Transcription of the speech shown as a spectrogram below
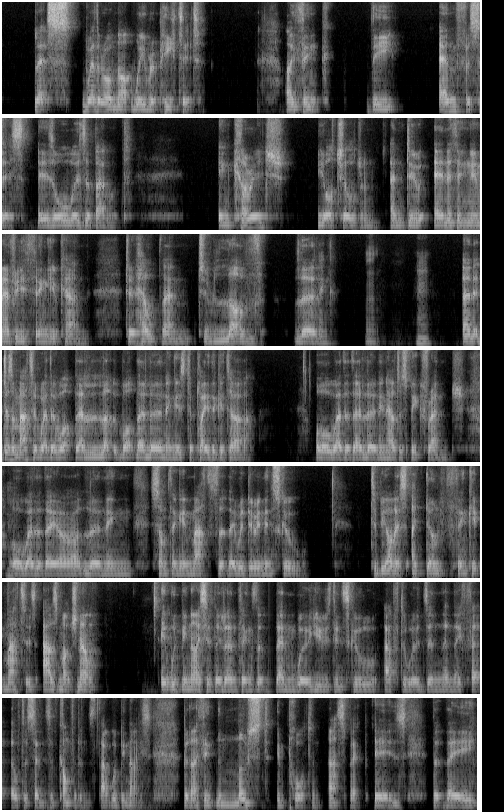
let's, whether or not we repeat it, I think the emphasis is always about encourage your children and do anything and everything you can to help them to love learning. Mm. Mm. And it doesn't matter whether what they're lo- what they're learning is to play the guitar, or whether they're learning how to speak French, Mm. or whether they are learning something in maths that they were doing in school. To be honest, I don't think it matters as much now it would be nice if they learned things that then were used in school afterwards and then they felt a sense of confidence. That would be nice. But I think the most important aspect is that they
